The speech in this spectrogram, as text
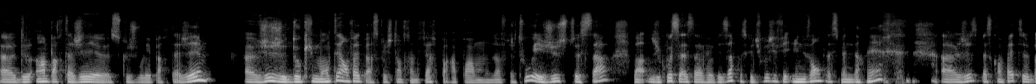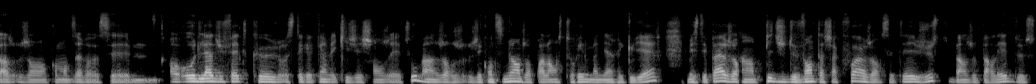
de un, partager ce que je voulais partager euh, juste je documentais en fait parce que j'étais en train de faire par rapport à mon offre et tout. Et juste ça, bah, du coup, ça, ça fait plaisir parce que du coup, j'ai fait une vente la semaine dernière. Euh, juste parce qu'en fait, bah, comment dire, c'est au-delà du fait que c'était quelqu'un avec qui j'ai changé et tout, ben, genre, j'ai continué en genre, parlant en story de manière régulière, mais c'était pas genre un pitch de vente à chaque fois. Genre, c'était juste, ben, je parlais de ce,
